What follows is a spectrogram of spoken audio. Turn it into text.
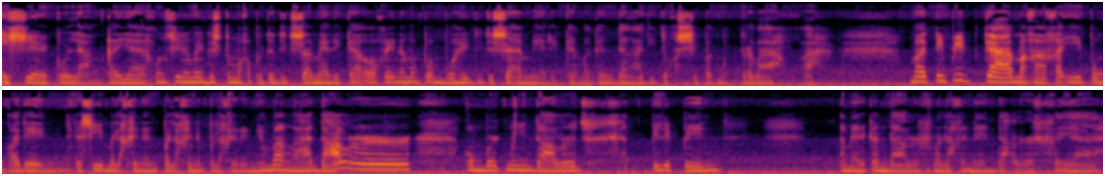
i-share ko lang. Kaya kung sino may gusto makapunta dito sa Amerika, okay naman po ang buhay dito sa Amerika. Maganda nga dito kasi pag magtrabaho ka matipid ka, makakaipon ka din. Kasi malaki na, palaki na palaki rin yung mga dollar. Convert mo yung dollar, Philippine, American dollar, malaki na yung dollar. Kaya,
